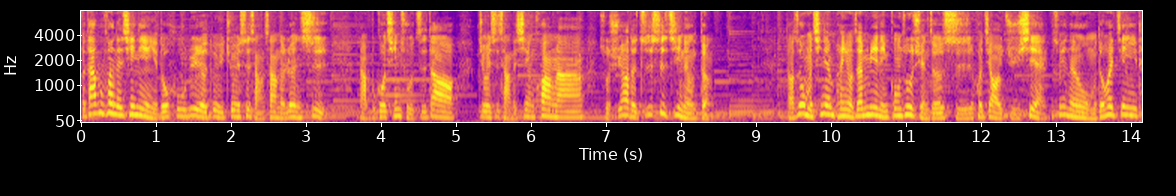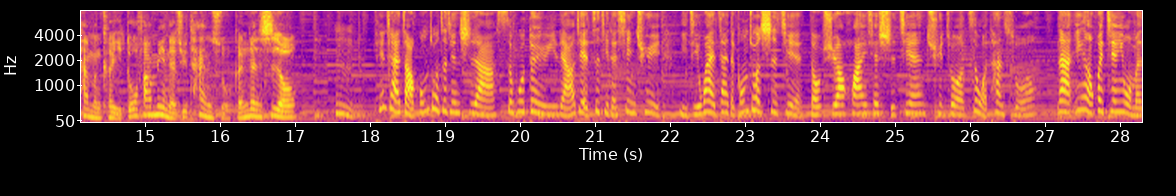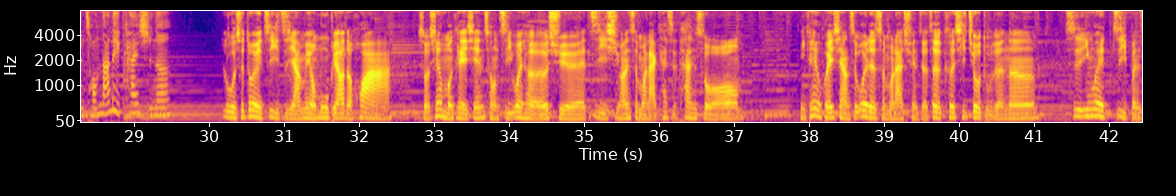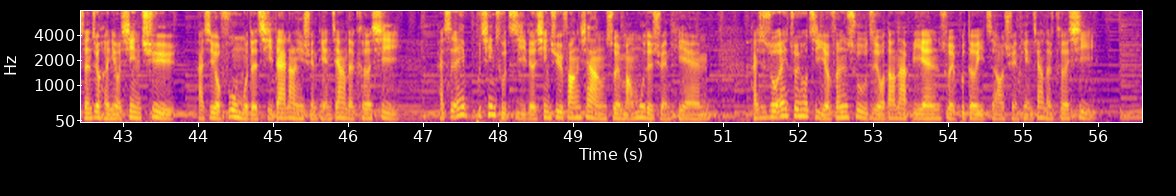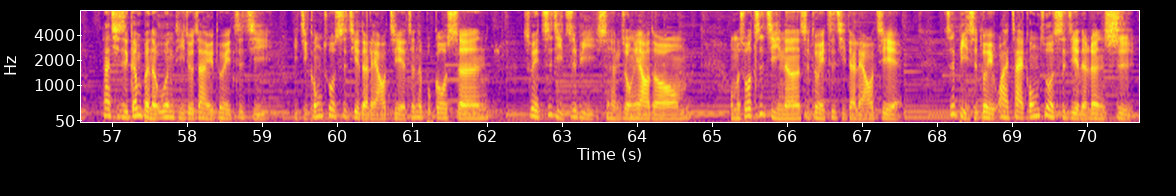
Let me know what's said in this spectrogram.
而大部分的青年也都忽略了对于就业市场上的认识。那不够清楚知道就业市场的现况啦，所需要的知识技能等，导致我们青年朋友在面临工作选择时会较为局限。所以呢，我们都会建议他们可以多方面的去探索跟认识哦。嗯，听起来找工作这件事啊，似乎对于了解自己的兴趣以及外在的工作世界，都需要花一些时间去做自我探索。那婴儿会建议我们从哪里开始呢？如果是对于自己职涯没有目标的话，首先我们可以先从自己为何而学，自己喜欢什么来开始探索哦。你可以回想是为了什么来选择这个科系就读的呢？是因为自己本身就很有兴趣，还是有父母的期待让你选填这样的科系？还是诶不清楚自己的兴趣方向，所以盲目的选填？还是说诶最后自己的分数只有到那边，所以不得已只好选填这样的科系？那其实根本的问题就在于对自己以及工作世界的了解真的不够深，所以知己知彼是很重要的哦。我们说知己呢是对自己的了解，知彼是对外在工作世界的认识。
